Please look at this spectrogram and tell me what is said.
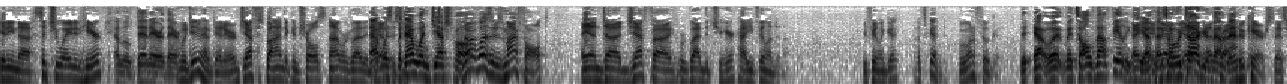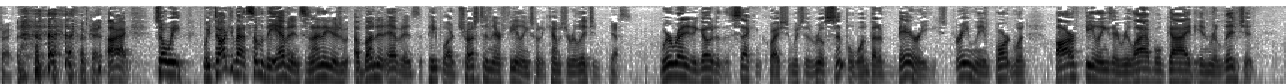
getting uh, situated here. A little dead air there. We did have dead air. Jeff is behind the controls tonight. We're glad that, That Jeff was, is but here. that wasn't Jeff's fault. No, it wasn't. It was my fault. And uh, Jeff, uh, we're glad that you're here. How are you feeling tonight? You feeling good? That's good. We want to feel good. Yeah, well, it's all about feelings, Hey, Jeff. That's Jeff, what we're yeah, talking about, right. man. Who cares? That's right. Okay. All right. So we we talked about some of the evidence, and I think there's abundant evidence that people are trusting their feelings when it comes to religion. Yes. We're ready to go to the second question, which is a real simple one, but a very extremely important one. Are feelings a reliable guide in religion?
